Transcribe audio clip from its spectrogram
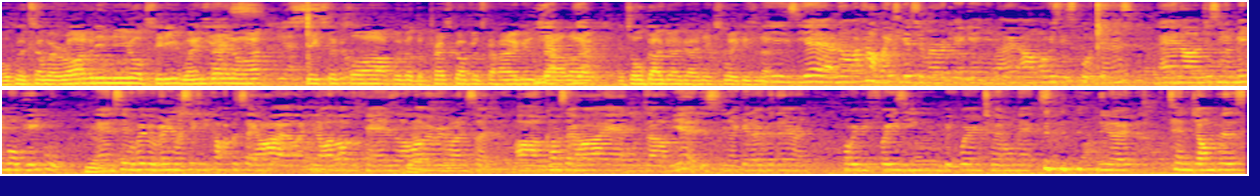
All good. So we're arriving in New York City Wednesday Yes, night, yes. six o'clock. We've got the press conference for Hogan, Yeah, Charlo. yeah. It's all go go go next week, isn't It it? is, yeah. No, I can't wait to get to America again. You know, um, obviously support Dennis and um, just you know meet more people Yeah. and see more people. If anyone sees me, come up and say hi. Like you know, I love the fans and I love everyone. So um, come say hi and um, yeah, just you know get over there and probably be freezing, be wearing turtlenecks, you know, ten jumpers.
